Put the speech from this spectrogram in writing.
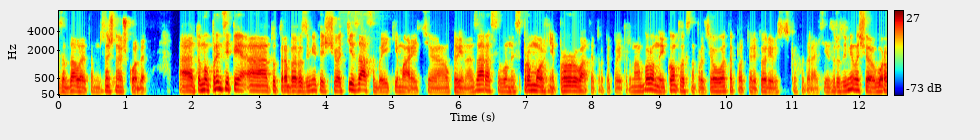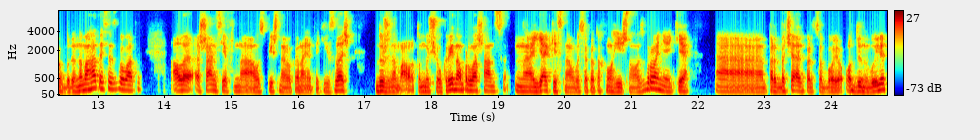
завдали там значної шкоди. Е, Тому, в принципі, е, тут треба розуміти, що ті засоби, які мають е, Україна зараз, вони спроможні проривати протиповітряну оборону і комплексно працювати по території Російської Федерації. Зрозуміло, що ворог буде намагатися збивати, але шансів на успішне виконання таких задач дуже замало, тому що Україна обрала шанс е, якісного високотехнологічного озброєння, яке е, передбачає перед собою один виліт,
